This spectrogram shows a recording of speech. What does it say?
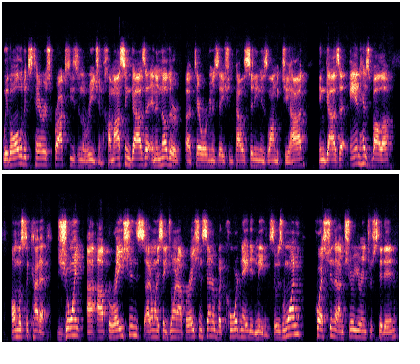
with all of its terrorist proxies in the region Hamas in Gaza and another uh, terror organization, Palestinian Islamic Jihad in Gaza, and Hezbollah, almost a kind of joint uh, operations. I don't want to say joint operations center, but coordinated meetings. There was one question that I'm sure you're interested in.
